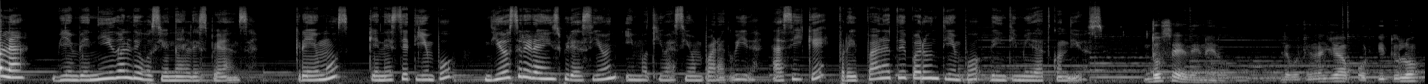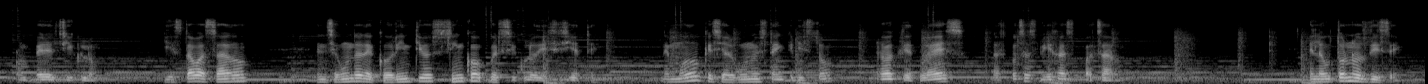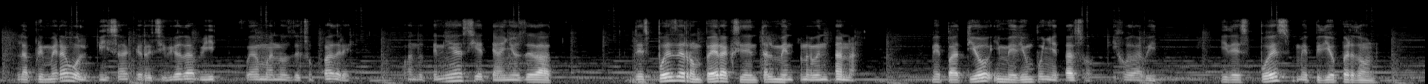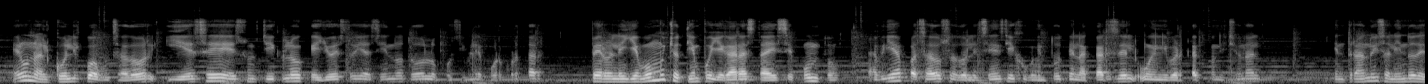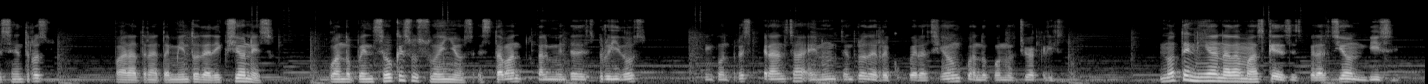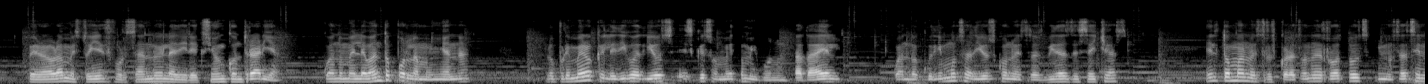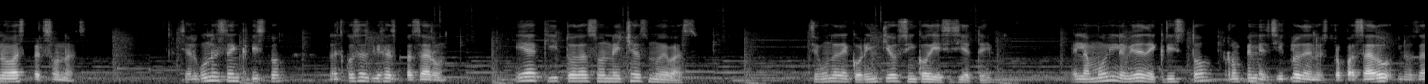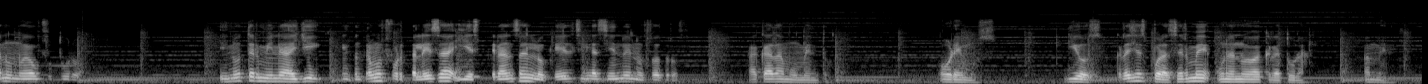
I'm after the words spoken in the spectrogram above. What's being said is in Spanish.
Hola, bienvenido al devocional de esperanza. Creemos que en este tiempo Dios traerá inspiración y motivación para tu vida, así que prepárate para un tiempo de intimidad con Dios. 12 de enero. El devocional lleva por título Romper el ciclo y está basado en 2 de Corintios 5 versículo 17. De modo que si alguno está en Cristo, nueva criatura es, las cosas viejas pasaron. El autor nos dice, la primera golpiza que recibió David fue a manos de su padre, cuando tenía 7 años de edad. Después de romper accidentalmente una ventana, me pateó y me dio un puñetazo, dijo David, y después me pidió perdón. Era un alcohólico abusador y ese es un ciclo que yo estoy haciendo todo lo posible por cortar. Pero le llevó mucho tiempo llegar hasta ese punto. Había pasado su adolescencia y juventud en la cárcel o en libertad condicional, entrando y saliendo de centros para tratamiento de adicciones. Cuando pensó que sus sueños estaban totalmente destruidos, encontró esperanza en un centro de recuperación cuando conoció a Cristo. No tenía nada más que desesperación, dice, pero ahora me estoy esforzando en la dirección contraria. Cuando me levanto por la mañana, lo primero que le digo a Dios es que someto mi voluntad a Él. Cuando acudimos a Dios con nuestras vidas deshechas, Él toma nuestros corazones rotos y nos hace nuevas personas. Si alguno está en Cristo, las cosas viejas pasaron. He aquí todas son hechas nuevas. Segunda de Corintios 5:17. El amor y la vida de Cristo rompen el ciclo de nuestro pasado y nos dan un nuevo futuro. Y no termina allí, encontramos fortaleza y esperanza en lo que Él sigue haciendo en nosotros, a cada momento. Oremos. Dios, gracias por hacerme una nueva criatura. Amén.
